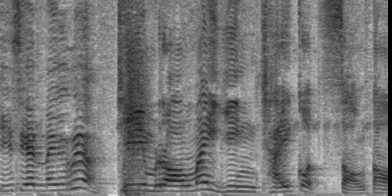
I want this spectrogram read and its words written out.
ถีเซียนในเรื่อง ทีมรองไม่ยิงใช้กฎ 2 ต่อ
